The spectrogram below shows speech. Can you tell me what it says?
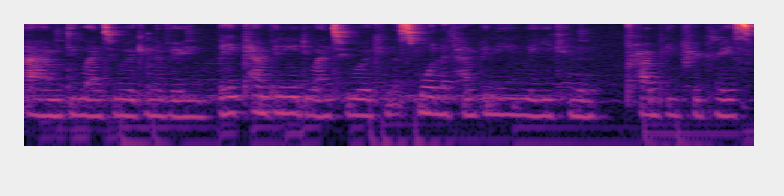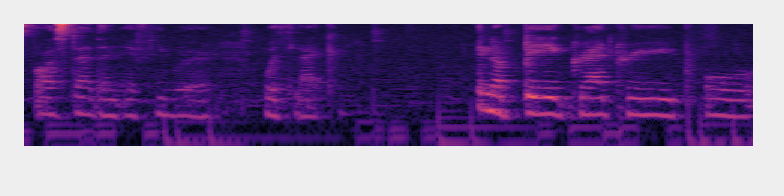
um, do you want to work in a very big company? Do you want to work in a smaller company where you can probably progress faster than if you were with like in a big grad group or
